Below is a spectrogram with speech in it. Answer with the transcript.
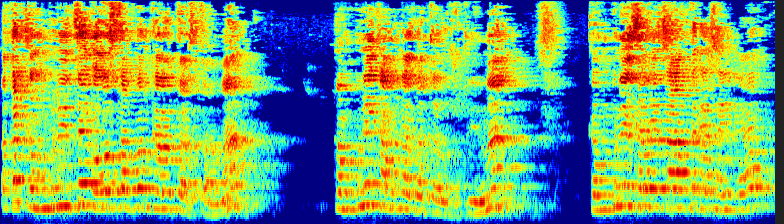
आता कंपनीचे व्यवस्थापन करत असताना कंपनी कामकाजाच्या दृष्टीनं कंपनी सभेचा अर्थ काय सांगितला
